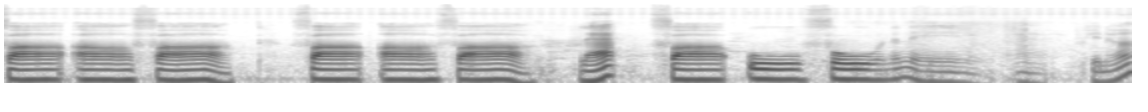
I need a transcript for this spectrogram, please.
for o for for o for และ for u fu นั่นเอง อ่า โอเคเนอะ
